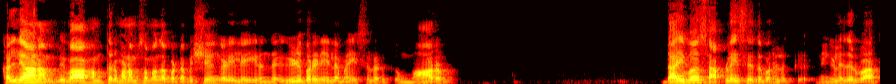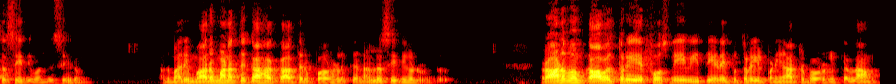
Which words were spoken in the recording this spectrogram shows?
கல்யாணம் விவாகம் திருமணம் சம்பந்தப்பட்ட விஷயங்களிலே இருந்த இழுபறி நிலைமை சிலருக்கு மாறும். டைவர்ஸ் அப்ளை செய்தவர்களுக்கு நீங்கள் எதிர்பார்த்த செய்தி வந்து சேரும். அது மாதிரி மறுமணத்துக்காக காத்திருப்பவர்களுக்கு நல்ல செய்திகள் உண்டு. இராணுவம் காவல்துறை ஏர்ஃபோர்ஸ் நேவி தீயணைப்புத் துறையில் பணியாற்றுபவர்களுக்கெல்லாம்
